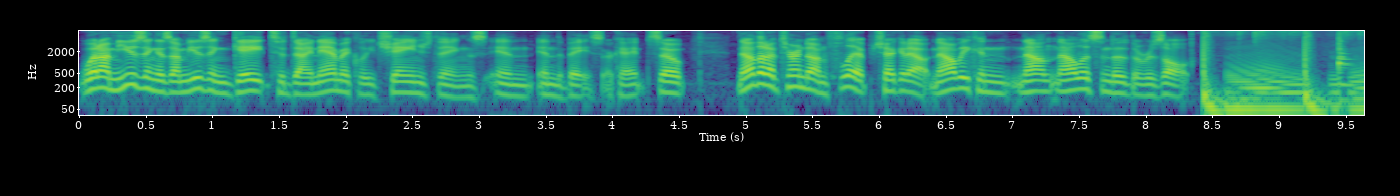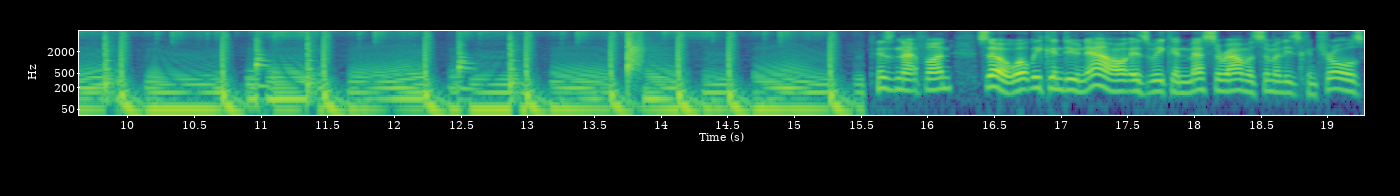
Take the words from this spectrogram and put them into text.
What I'm using is I'm using gate to dynamically change things in, in the bass, okay? So now that I've turned on flip, check it out. Now we can, now, now listen to the result. Isn't that fun? So what we can do now is we can mess around with some of these controls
